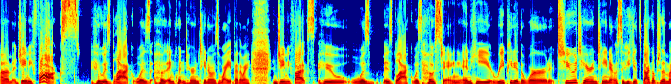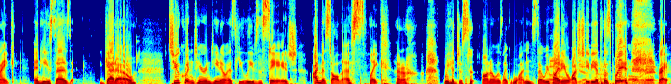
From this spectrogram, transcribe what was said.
um, Jamie Foxx, who is black, was and Quentin Tarantino is white, by the way. And Jamie Foxx, who was is black, was hosting, and he repeated the word to Tarantino. So he gets back up to the mic and he says, "Ghetto." To Quentin Tarantino as he leaves the stage. I missed all this. Like, I don't know. We had just, Anna was like one, so we probably oh, didn't watch yeah, TV at this point. all of that. right.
